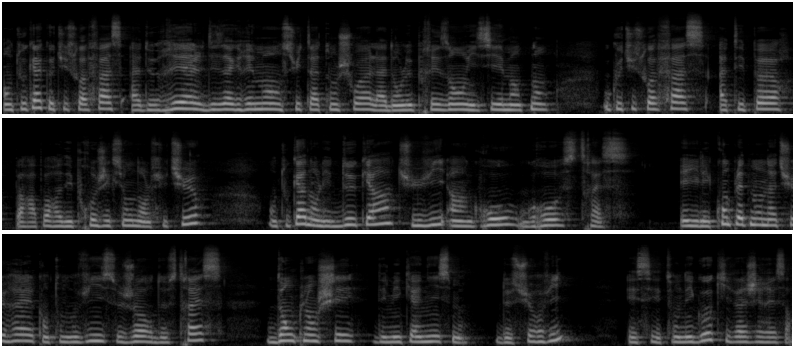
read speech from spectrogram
En tout cas, que tu sois face à de réels désagréments suite à ton choix, là, dans le présent, ici et maintenant, ou que tu sois face à tes peurs par rapport à des projections dans le futur, en tout cas, dans les deux cas, tu vis un gros, gros stress. Et il est complètement naturel, quand on vit ce genre de stress, d'enclencher des mécanismes de survie, et c'est ton ego qui va gérer ça.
